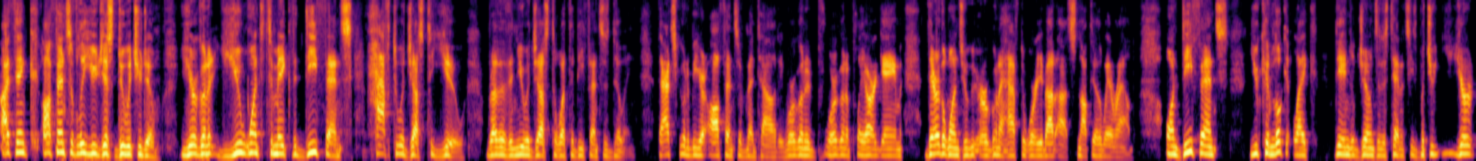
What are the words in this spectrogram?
I think offensively, you just do what you do. You're going to, you want to make the defense have to adjust to you rather than you adjust to what the defense is doing. That's going to be your offensive mentality. We're going to, we're going to play our game. They're the ones who are going to have to worry about us, not the other way around. On defense, you can look at like Daniel Jones and his tendencies, but you, you're,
